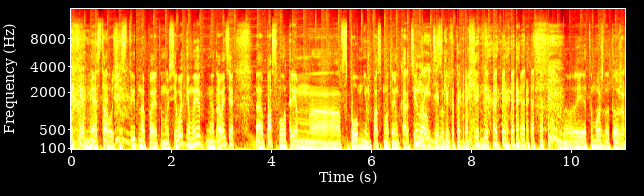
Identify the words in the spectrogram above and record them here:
Мне стало очень стыдно, поэтому сегодня мы э, давайте э, посмотрим, э, вспомним, посмотрим картину. Мои детские фотографии. Ну, и это можно тоже.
